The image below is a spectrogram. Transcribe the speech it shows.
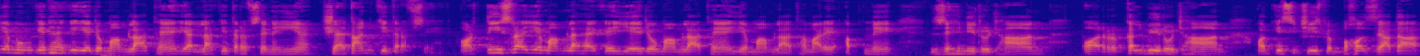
یہ ممکن ہے کہ یہ جو معاملات ہیں، یہ اللہ کی طرف سے نہیں ہے شیطان کی طرف سے ہیں۔ اور تیسرا یہ معاملہ ہے کہ یہ جو معاملات ہیں، یہ معاملات ہمارے اپنے ذہنی رجحان اور قلبی رجحان اور کسی چیز پہ بہت زیادہ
